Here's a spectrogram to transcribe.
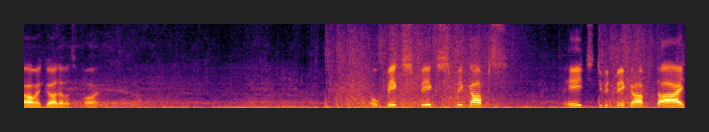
Oh my god, that was fun. Oh, picks, picks, pickups! I hate stupid pickups. Die!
